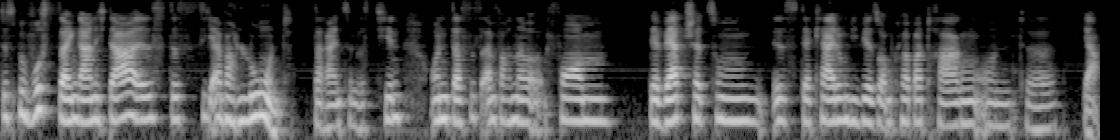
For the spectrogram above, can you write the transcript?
das Bewusstsein gar nicht da ist, dass es sich einfach lohnt, da rein zu investieren. Und dass es einfach eine Form der Wertschätzung ist, der Kleidung, die wir so am Körper tragen. Und äh, ja,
